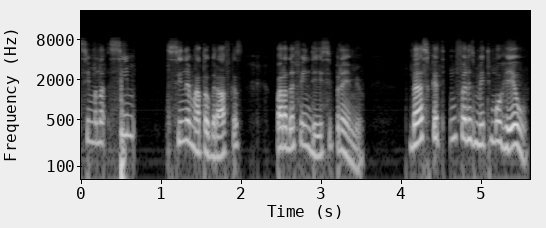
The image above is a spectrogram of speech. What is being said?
Cinema Cinematográficas para defender esse prêmio. Baskett infelizmente morreu,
